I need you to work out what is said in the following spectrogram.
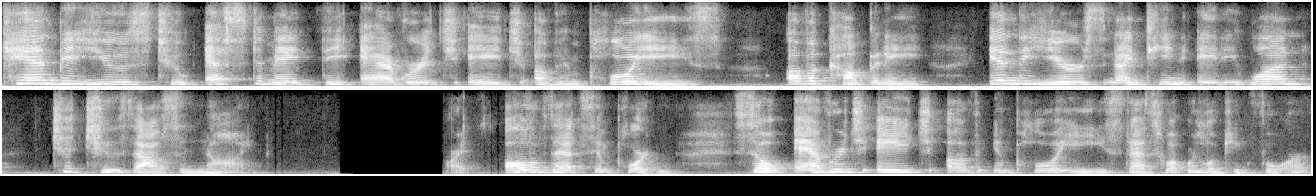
Can be used to estimate the average age of employees of a company in the years 1981 to 2009. All right, all of that's important. So average age of employees, that's what we're looking for.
